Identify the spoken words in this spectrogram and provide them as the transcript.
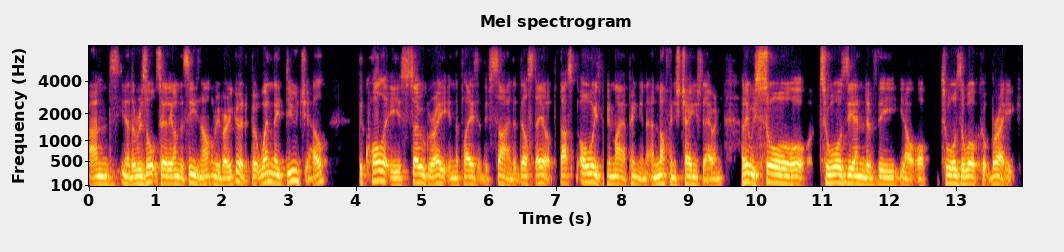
And, you know, the results early on in the season aren't going to be very good. But when they do gel, the quality is so great in the players that they've signed that they'll stay up. That's always been my opinion, and nothing's changed there. And I think we saw towards the end of the, you know, or towards the World Cup break,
